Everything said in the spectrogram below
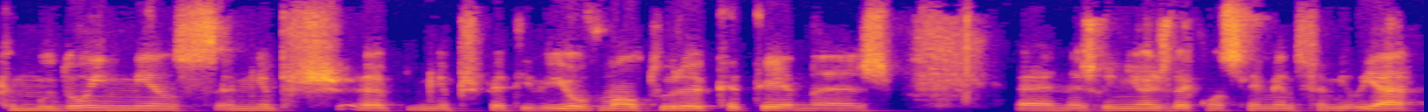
que mudou imenso a minha, a minha perspectiva, e houve uma altura que até nas, eh, nas reuniões de aconselhamento familiar,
